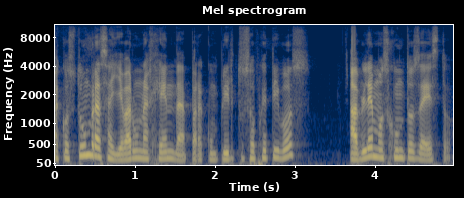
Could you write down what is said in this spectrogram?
¿Acostumbras a llevar una agenda para cumplir tus objetivos? Hablemos juntos de esto.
